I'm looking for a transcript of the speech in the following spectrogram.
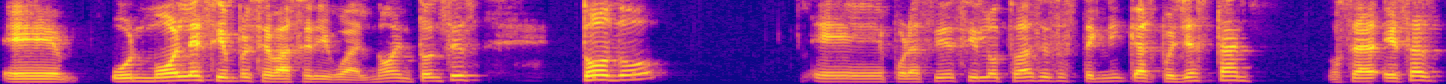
eh, un mole siempre se va a hacer igual, ¿no? Entonces, todo, por así decirlo, todas esas técnicas, pues ya están. O sea, esas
